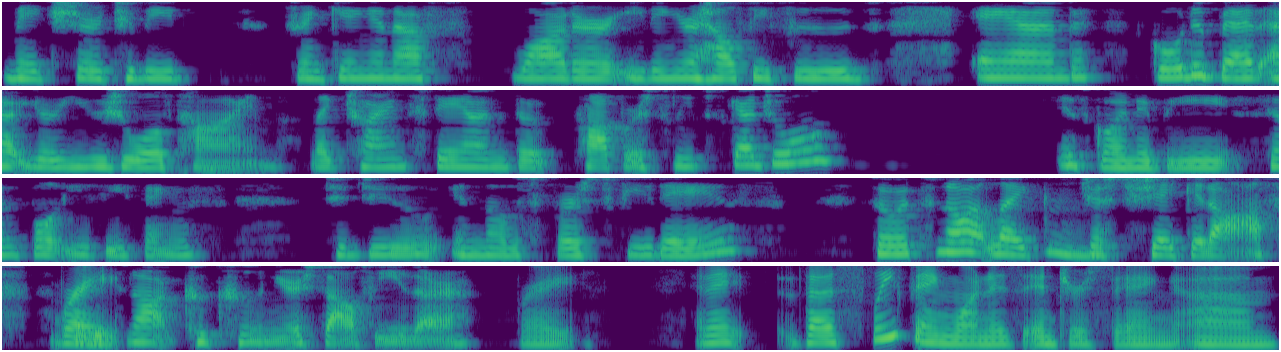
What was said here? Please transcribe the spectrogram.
make sure to be drinking enough water, eating your healthy foods, and go to bed at your usual time. Like try and stay on the proper sleep schedule is going to be simple, easy things to do in those first few days. So it's not like hmm. just shake it off. Right. it's not cocoon yourself either. Right. And I, the sleeping one is interesting. Um,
